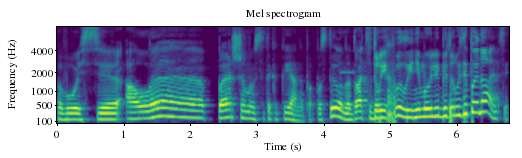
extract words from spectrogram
Ось, е, але першими все-таки кияни пропустили на 22-й хвилині, мої любі друзі, пенальті.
